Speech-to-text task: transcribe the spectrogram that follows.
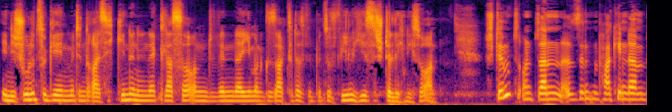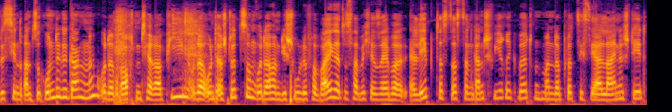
in die Schule zu gehen mit den 30 Kindern in der Klasse und wenn da jemand gesagt hat, das wird mir zu viel, hieß es, stelle ich nicht so an. Stimmt, und dann sind ein paar Kinder ein bisschen dran zugrunde gegangen, ne? oder brauchten Therapien oder Unterstützung oder haben die Schule verweigert. Das habe ich ja selber erlebt, dass das dann ganz schwierig wird und man da plötzlich sehr alleine steht.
